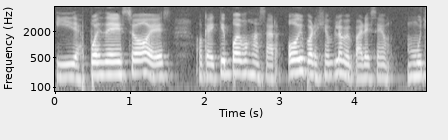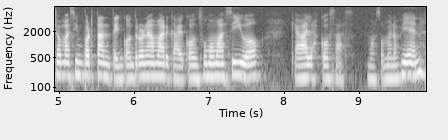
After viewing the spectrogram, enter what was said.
y después de eso es, ok, ¿qué podemos hacer? Hoy, por ejemplo, me parece mucho más importante encontrar una marca de consumo masivo que haga las cosas más o menos bien,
